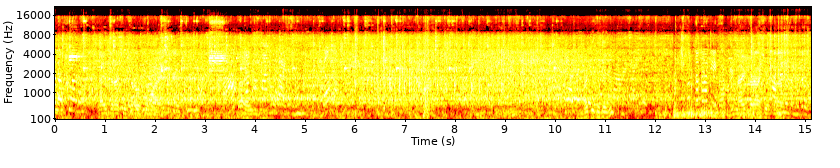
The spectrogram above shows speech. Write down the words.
लवकर. काय करा शेतकऱ्यावर करू आहे माहिती कुठे लाईक करा शेअर करा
